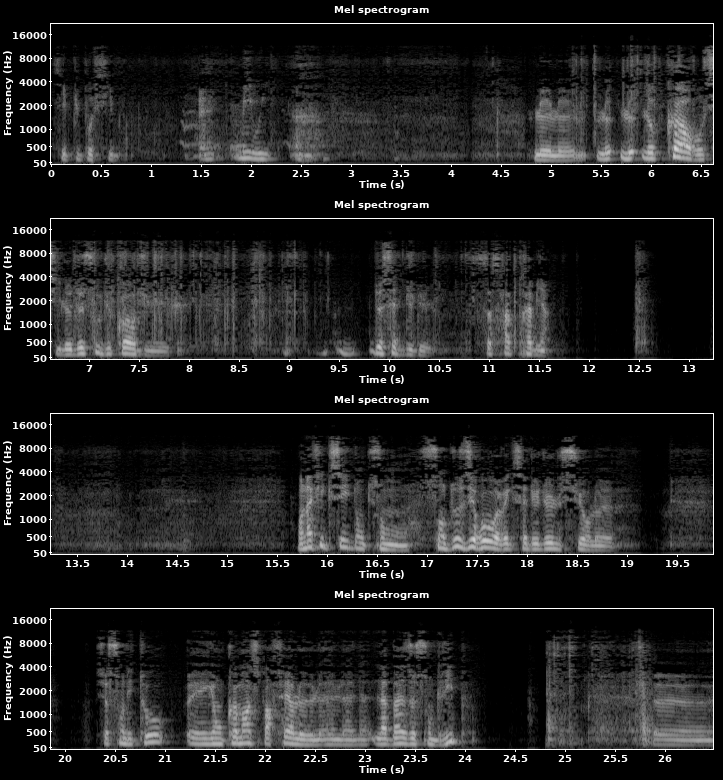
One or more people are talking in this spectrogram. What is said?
c'est plus possible. Mais oui. Le, le, corps aussi, le dessous du corps du, de cette dudule. Ça sera très bien. On a fixé donc son, son 2-0 avec sa dudule sur, le, sur son étau et on commence par faire la, base de son grip. Euh,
